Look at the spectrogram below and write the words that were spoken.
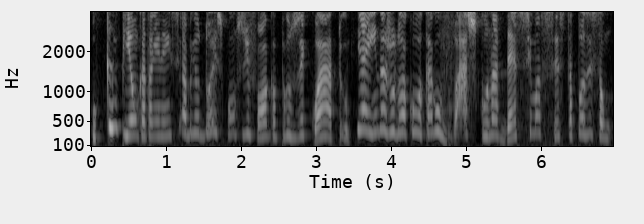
o campeão catarinense abriu dois pontos de folga para o Z4 e ainda ajudou a colocar o Vasco na 16ª posição,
